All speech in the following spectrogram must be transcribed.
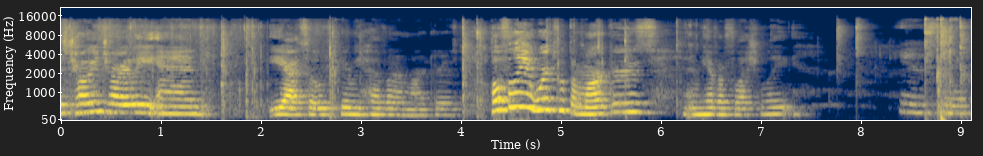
is Charlie Charlie and yeah, so here we have our markers. Hopefully it works with the markers and we have our flashlight. yeah so we're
